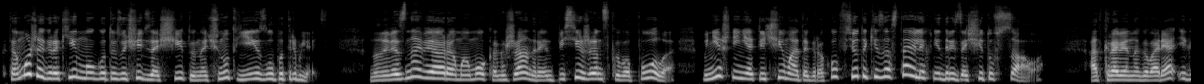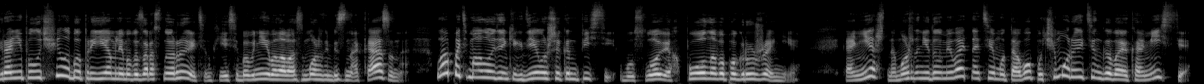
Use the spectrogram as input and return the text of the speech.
К тому же игроки могут изучить защиту и начнут ей злоупотреблять. Но новизна VR-MMO как жанра NPC женского пола, внешне неотличимая от игроков, все-таки заставили их внедрить защиту в САО. Откровенно говоря, игра не получила бы приемлемый возрастной рейтинг, если бы в ней была возможно безнаказанно лапать молоденьких девушек NPC в условиях полного погружения. Конечно, можно недоумевать на тему того, почему рейтинговая комиссия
